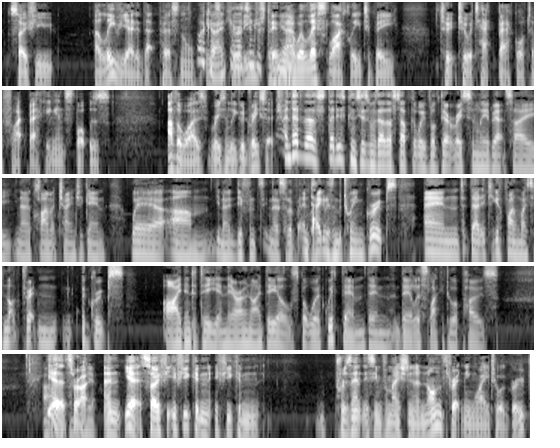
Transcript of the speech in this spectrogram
So if you alleviated that personal okay, insecurity, then yeah. they were less likely to be to to attack back or to fight back against what was otherwise reasonably good research. And that does, that is consistent with other stuff that we've looked at recently about, say, you know, climate change again, where um, you know different you know sort of antagonism between groups, and that if you can find ways to not threaten a group's identity and their own ideals, but work with them, then they're less likely to oppose yeah, that's right. And yeah, so if if you can if you can present this information in a non-threatening way to a group,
